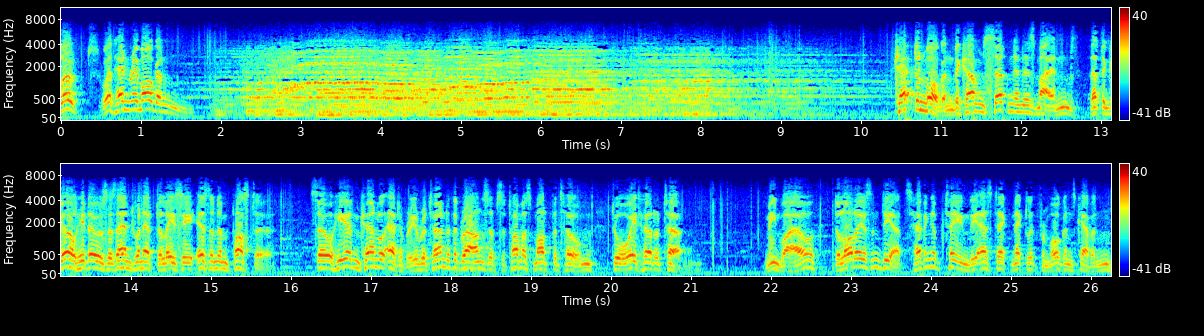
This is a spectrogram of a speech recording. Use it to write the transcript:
Afloat with Henry Morgan. Captain Morgan becomes certain in his mind that the girl he knows as Antoinette de Lacy is an impostor. So he and Colonel Atterbury return to the grounds of Sir Thomas Montfort's home to await her return. Meanwhile, Dolores and Diaz, having obtained the Aztec necklet from Morgan's cabin,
